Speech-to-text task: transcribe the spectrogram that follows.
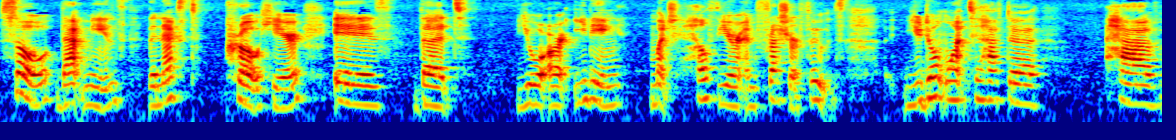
So that means the next pro here is that you are eating much healthier and fresher foods. You don't want to have to have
